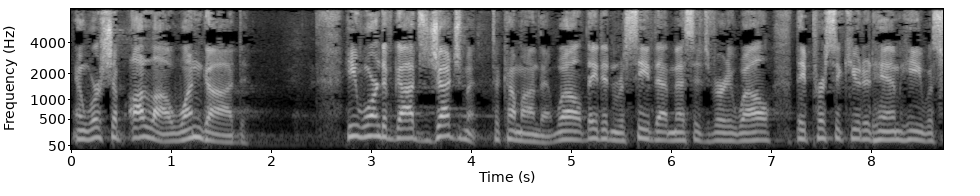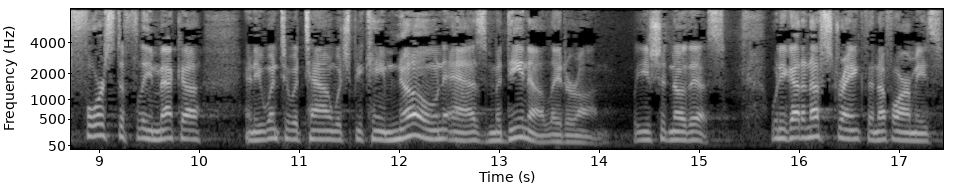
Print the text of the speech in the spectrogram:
and worship Allah, one God. He warned of God's judgment to come on them. Well, they didn't receive that message very well. They persecuted him. He was forced to flee Mecca and he went to a town which became known as Medina later on. But you should know this. When he got enough strength, enough armies,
